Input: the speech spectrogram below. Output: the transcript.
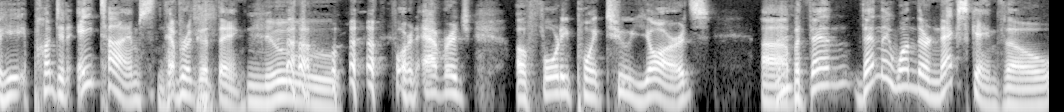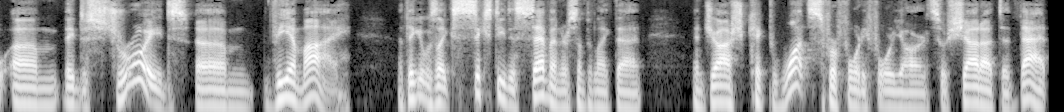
he punted eight times. Never a good thing No, for an average of 40.2 yards. Uh, Hmm. But then, then they won their next game. Though um, they destroyed um, VMI. I think it was like 60 to seven or something like that. And Josh kicked once for 44 yards. So shout out to that,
